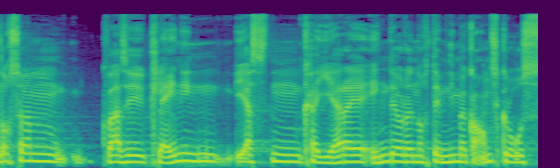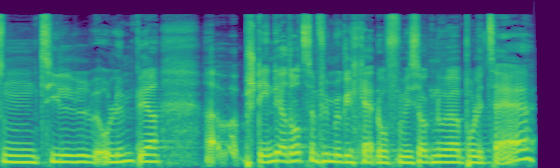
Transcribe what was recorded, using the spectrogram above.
nach so einem quasi kleinen ersten Karriereende oder nach dem nicht mehr ganz großen Ziel Olympia äh, stehen dir ja trotzdem viele Möglichkeiten offen. Ich sage nur Polizei,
